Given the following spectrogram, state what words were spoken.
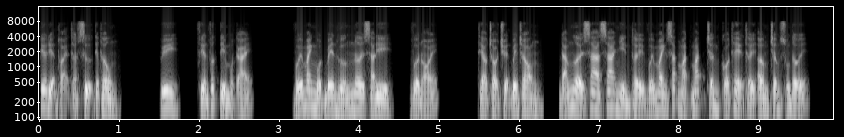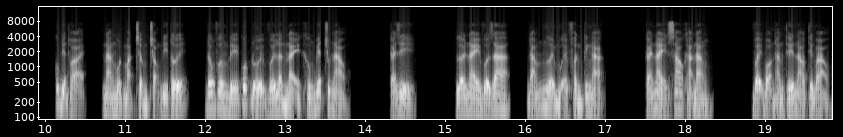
kia điện thoại thật sự tiếp thông. Uy, phiền phức tìm một cái. Với manh một bên hướng nơi xa đi, vừa nói. Theo trò chuyện bên trong, đám người xa xa nhìn thấy với manh sắc mặt mắt trần có thể thấy âm trầm xuống tới. Cúp điện thoại, nàng một mặt trầm trọng đi tới đông phương đế quốc đối với lần này không biết chút nào. Cái gì? Lời này vừa ra, đám người mười phần kinh ngạc. Cái này sao khả năng? Vậy bọn hắn thế nào tiến vào?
